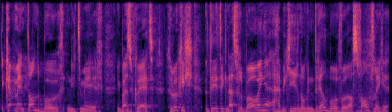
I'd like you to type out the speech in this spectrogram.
ik heb mijn tandenboor niet meer. Ik ben ze kwijt. Gelukkig deed ik net verbouwingen en heb ik hier nog een drillboor voor asfalt liggen.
